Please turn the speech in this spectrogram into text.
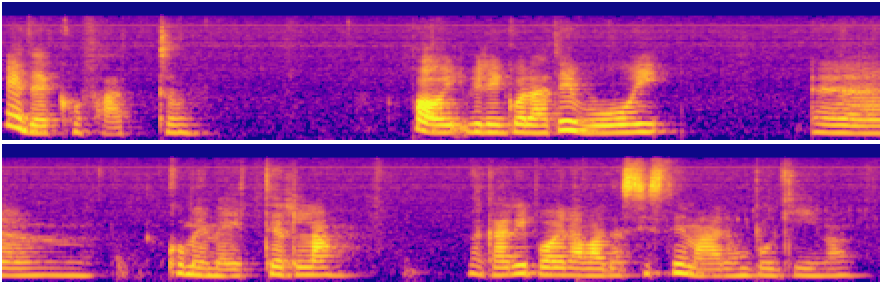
ed ecco fatto. Poi vi regolate voi ehm, come metterla. Magari poi la vado a sistemare un pochino.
